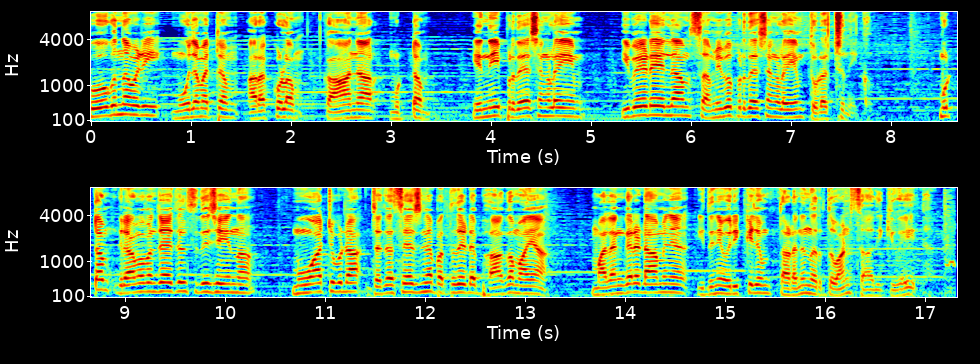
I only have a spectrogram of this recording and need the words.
പോകുന്ന വഴി മൂലമറ്റം അറക്കുളം കാനാർ മുട്ടം എന്നീ പ്രദേശങ്ങളെയും ഇവയുടെയെല്ലാം സമീപ പ്രദേശങ്ങളെയും തുടച്ചു നീക്കും. മുട്ടം ഗ്രാമപഞ്ചായത്തിൽ സ്ഥിതി ചെയ്യുന്ന മൂവാറ്റുപുഴ ജലസേചന പദ്ധതിയുടെ ഭാഗമായ മലങ്കര ഡാമിന് ഇതിനെ ഒരിക്കലും തടഞ്ഞു നിർത്തുവാൻ സാധിക്കുകയില്ല.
